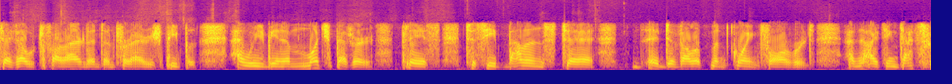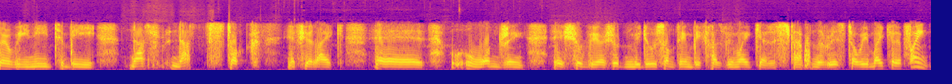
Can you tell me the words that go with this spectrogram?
set out for Ireland and for Irish people, and we'd be in a much better place to see balanced uh, uh, development going forward. And I think that's where we need to be, not not stuck, if you like, uh, wondering uh, should we or shouldn't we do something because we might get a slap in the wrist or we might get a fine.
